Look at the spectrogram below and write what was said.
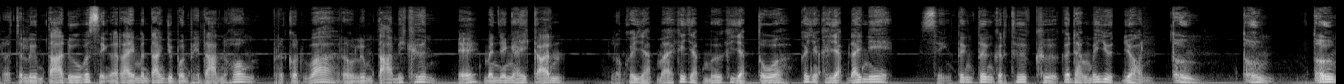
เราจะลืมตาดูว่าเสียงอะไรมันดังอยู่บนเพดานห้อง ปรากฏว่าเราลืมตาไม่ขึ้น เอ๊ะ มันยังไงกันเราขยับไม้ขยับมือขยับตัว ก็ยังขยับได้นี่ เสียงตึ้งตึ้งๆกระทืบขื่อก็ดังไม่หยุดหย่อนตุ้มตุ้มตุ้ม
